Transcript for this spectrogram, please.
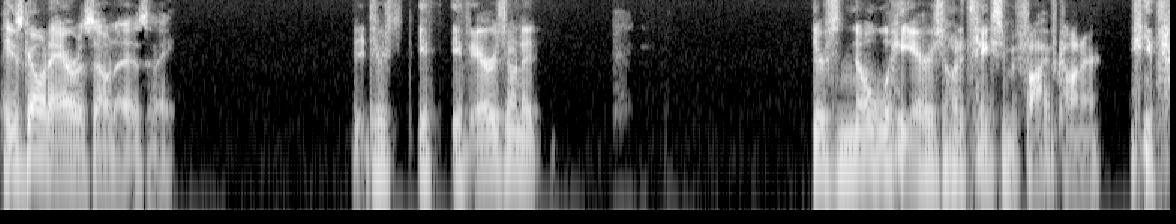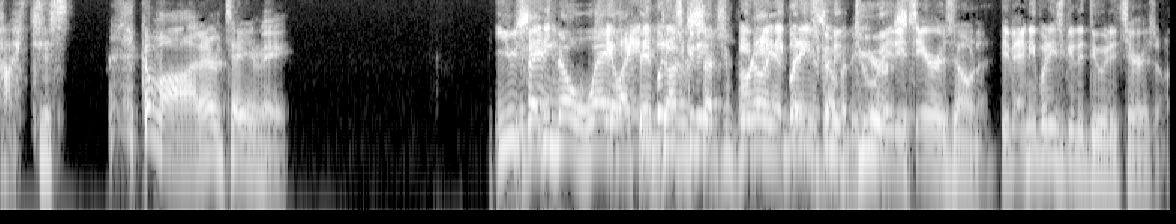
He's going to Arizona, isn't he? There's if if Arizona there's no way Arizona takes him at five, Connor. I just come on, entertain me. You if say any, no way, like they've done gonna, such brilliant if anybody's going to do years. it, it's Arizona. If anybody's going to do it, it's Arizona.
